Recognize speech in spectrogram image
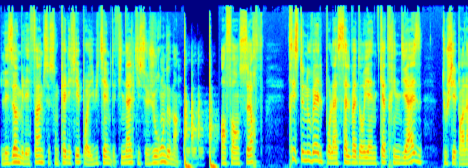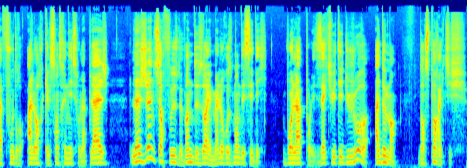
les hommes et les femmes se sont qualifiés pour les huitièmes de finale qui se joueront demain. Enfin en surf, triste nouvelle pour la salvadorienne Catherine Diaz, touchée par la foudre alors qu'elle s'entraînait sur la plage, la jeune surfeuse de 22 ans est malheureusement décédée. Voilà pour les actualités du jour, à demain dans Sport Actif.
